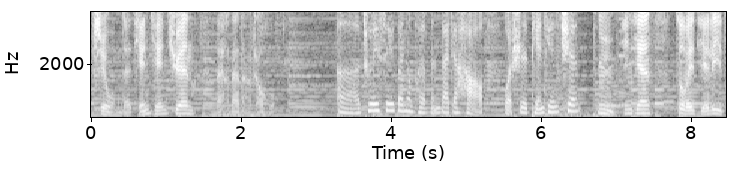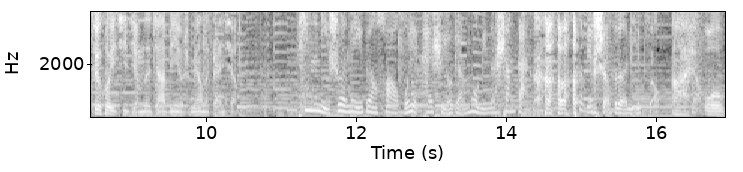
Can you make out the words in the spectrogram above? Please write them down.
是我们的甜甜圈，来和大家打个招呼。呃，Two A C 观众朋友们，大家好，我是甜甜圈。嗯，今天作为杰力最后一期节目的嘉宾，有什么样的感想？听了你说的那一段话，我也开始有点莫名的伤感了，特别舍不得你走。哎呀，我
